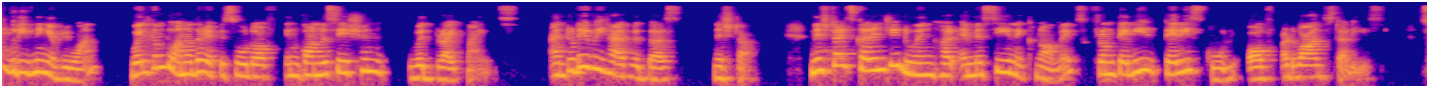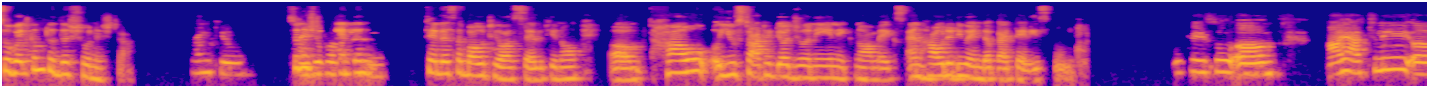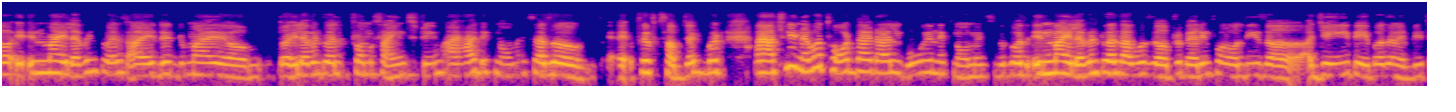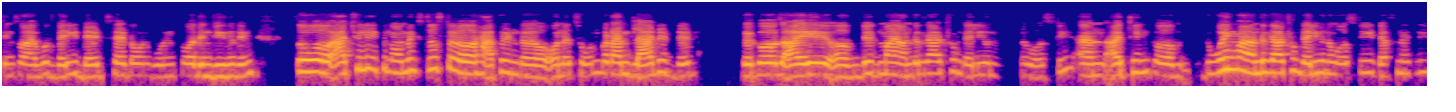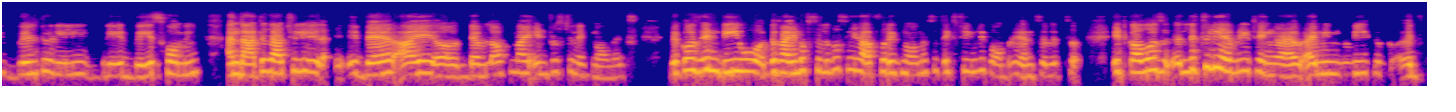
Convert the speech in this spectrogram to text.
Hi, good evening, everyone. Welcome to another episode of In Conversation with Bright Minds. And today we have with us Nishtha. Nishtha is currently doing her MSc in Economics from TERI, TERI School of Advanced Studies. So, welcome to the show, Nishtha. Thank you. So, Thank you tell, us- tell us about yourself, you know, um, how you started your journey in economics and how did you end up at TERI School? Okay, so um, I actually uh, in my 11th 12th I did my um, the 11th 12th from a science stream. I had economics as a a fifth subject, but I actually never thought that I'll go in economics because in my 11th 12th I was uh, preparing for all these uh, JEE papers and everything, so I was very dead set on going for engineering. So actually economics just uh, happened uh, on its own, but I'm glad it did because I uh, did my undergrad from Delhi University, and I think um, doing my undergrad from Delhi University definitely built a really great base for me, and that is actually where I uh, developed my interest in economics. Because in DU, the kind of syllabus we have for economics is extremely comprehensive. It's it covers literally everything. I, I mean, we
